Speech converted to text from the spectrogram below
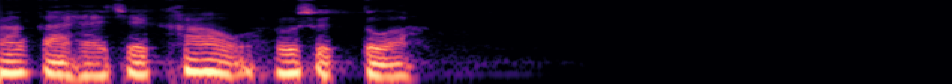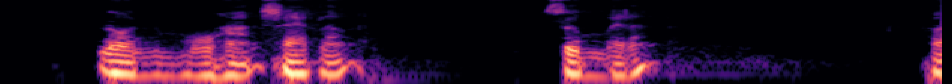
ร่างกายหายใจเข้า รู้สึกตัว นนโมหะแทรกแล้ว ซึมไปแล้วพอ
